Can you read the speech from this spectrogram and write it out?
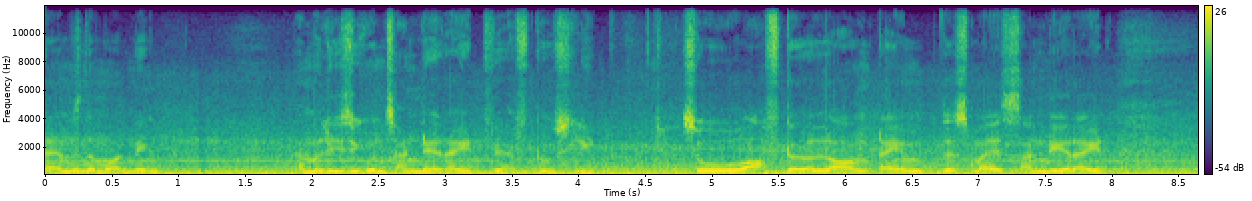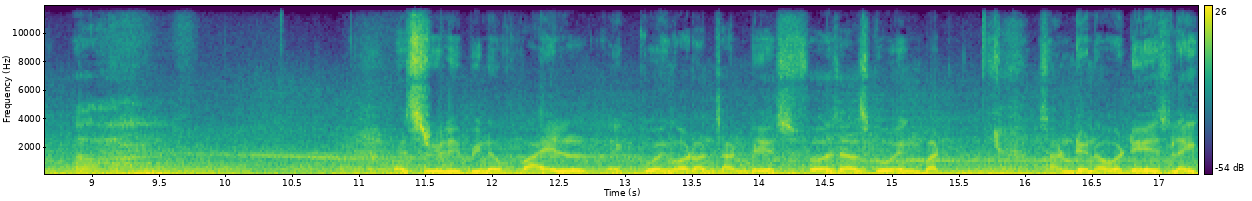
times in the morning. I'm lazy on Sunday ride we have to sleep. So after a long time, this is my Sunday ride. Uh, it's really been a while like going out on Sundays. First I was going, but Sunday nowadays like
